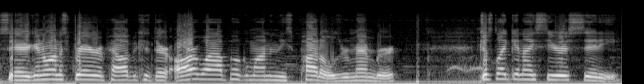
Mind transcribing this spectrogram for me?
So you're going to want to spray repel because there are wild Pokemon in these puddles, remember. Just like in Icirrus City.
